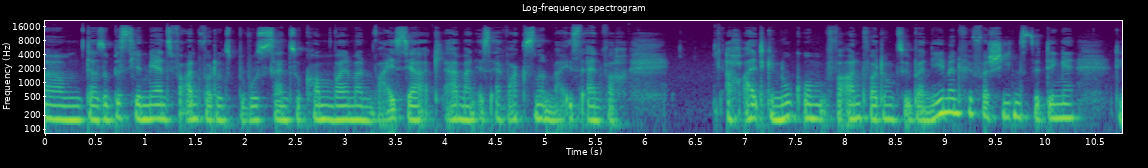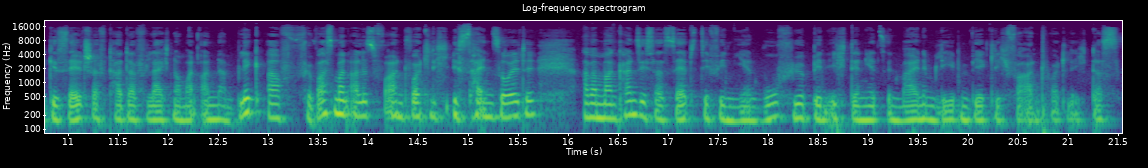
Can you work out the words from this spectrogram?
ähm, da so ein bisschen mehr ins Verantwortungsbewusstsein zu kommen, weil man weiß ja, klar, man ist erwachsen und man ist einfach auch alt genug, um Verantwortung zu übernehmen für verschiedenste Dinge. Die Gesellschaft hat da vielleicht nochmal einen anderen Blick auf, für was man alles verantwortlich sein sollte. Aber man kann sich das selbst definieren. Wofür bin ich denn jetzt in meinem Leben wirklich verantwortlich? Das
